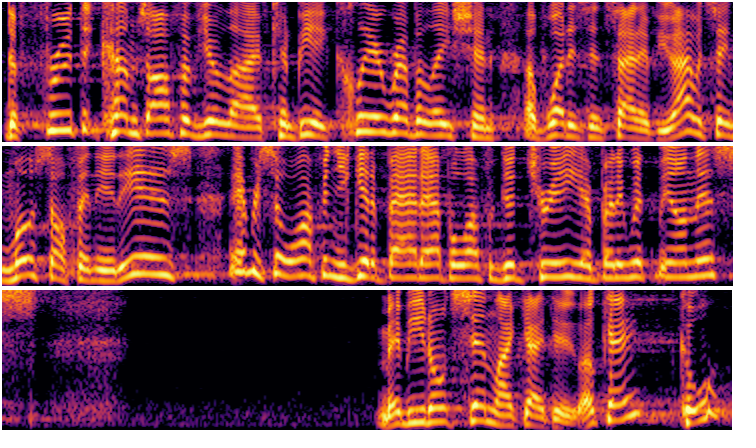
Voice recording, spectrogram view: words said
The fruit that comes off of your life can be a clear revelation of what is inside of you. I would say most often it is. Every so often you get a bad apple off a good tree. Everybody with me on this? Maybe you don't sin like I do. Okay, cool.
